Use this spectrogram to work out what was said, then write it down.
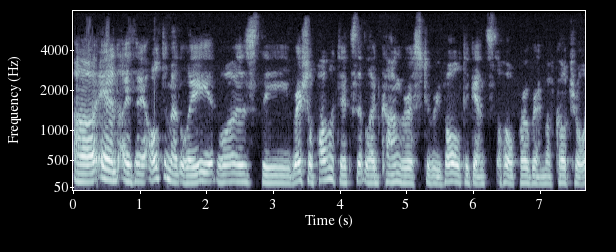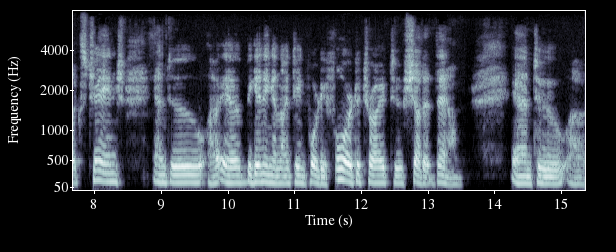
Uh, and I think ultimately it was the racial politics that led Congress to revolt against the whole program of cultural exchange and to, uh, uh, beginning in 1944, to try to shut it down and to uh,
